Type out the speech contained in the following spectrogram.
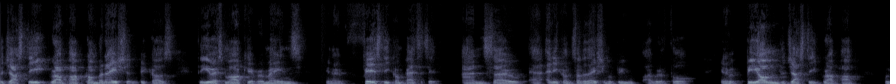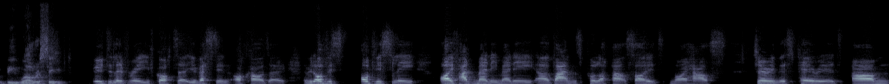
the Just Eat Grubhub combination because the US market remains, you know, fiercely competitive. And so uh, any consolidation would be, I would have thought, you know, beyond the Just Eat Grubhub would be well received. Food delivery, you've got, uh, you invest in Ocado. I mean, obviously, obviously I've had many, many uh, vans pull up outside my house during this period. Um,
